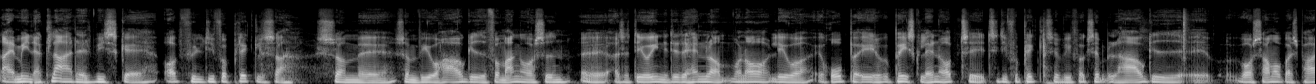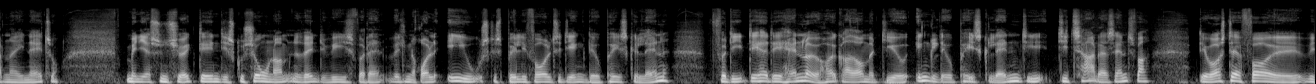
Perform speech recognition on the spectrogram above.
Nej, jeg mener klart, at vi skal opfylde de forpligtelser, som, øh, som vi jo har afgivet for mange år siden. Øh, altså det er jo egentlig det, det handler om. Hvornår lever Europa, europæiske lande op til, til de forpligtelser, vi for eksempel har afgivet øh, vores samarbejdspartnere i NATO. Men jeg synes jo ikke, det er en diskussion om nødvendigvis, hvordan, hvilken rolle EU skal spille i forhold til de enkelte europæiske lande. Fordi det her, det handler jo i høj grad om, at de enkelte europæiske lande, de, de tager deres ansvar. Det er jo også derfor, øh, vi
